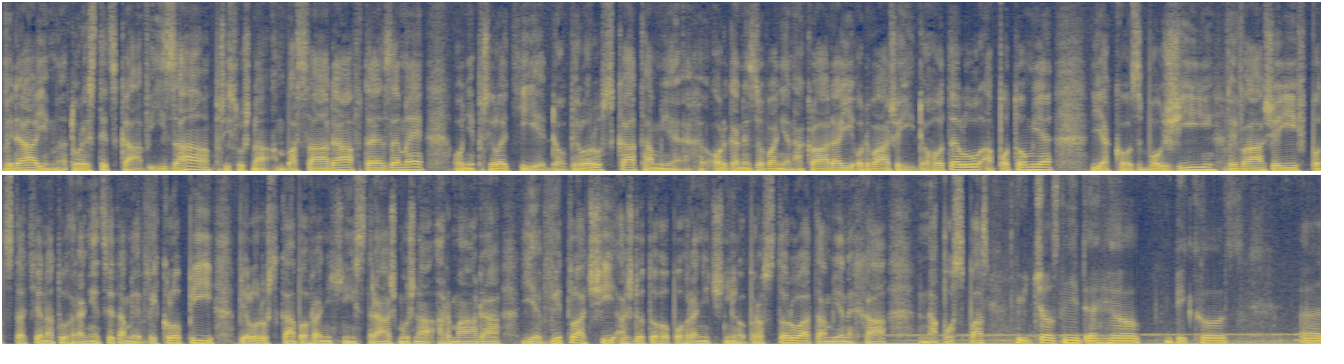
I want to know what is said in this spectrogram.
vydá jim turistická víza, příslušná ambasáda v té zemi, oni přiletí do Běloruska, tam je organizovaně nakládají, odvážejí do hotelu a potom je jako zboží vyvážejí v podstatě na tu hranici, tam je vyklopí, běloruská pohraniční stráž, možná armáda je vytlačí až do toho pohraničního prostoru a tam je nechá na pospas. We just need a help because uh,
